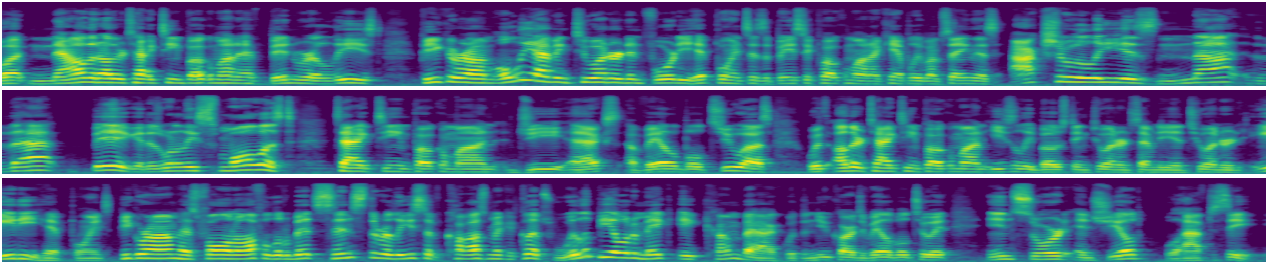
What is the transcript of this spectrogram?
But now that other tag team Pokemon have been released, Pikarom only having 240 hit points as a basic Pokemon, I can't believe I'm saying this, actually is not that big. It is one of the smallest tag team Pokemon GX available to us, with other tag team Pokemon easily boasting 270 and 280 hit points. Pikarom has fallen off a little bit since the release of Cosmic Eclipse. Will it be able to make a comeback with the new cards available to it in Sword and Shield? We'll have to see.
